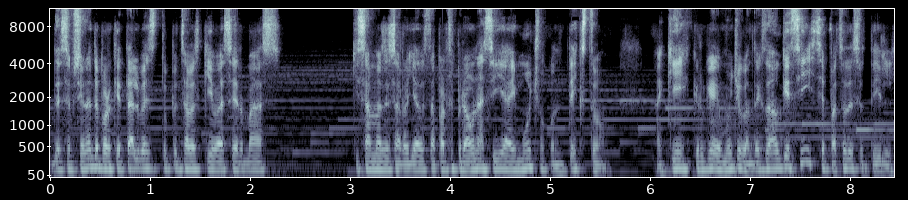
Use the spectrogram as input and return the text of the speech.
decepcionante porque tal vez tú pensabas que iba a ser más, quizá más desarrollado esta parte, pero aún así hay mucho contexto aquí. Creo que hay mucho contexto, aunque sí se pasó de sutil,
